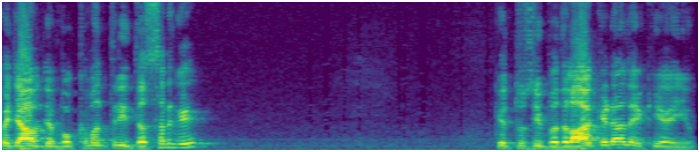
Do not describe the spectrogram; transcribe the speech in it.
ਪੰਜਾਬ ਦੇ ਮੁੱਖ ਮੰਤਰੀ ਦੱਸਣਗੇ? ਕਿ ਤੁਸੀਂ ਬਦਲਾਅ ਕਿਹੜਾ ਲੈ ਕੇ ਆਏ ਹੋ?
